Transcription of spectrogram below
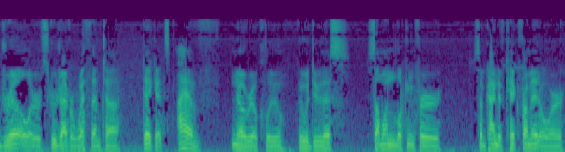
drill or screwdriver with them to take it. I have no real clue who would do this. Someone looking for some kind of kick from it or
